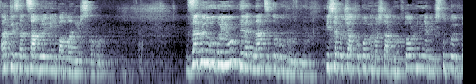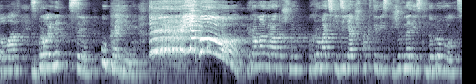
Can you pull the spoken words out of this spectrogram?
артист ансамблю імені Павла Вірського. Загинув у бою 19 грудня. Після початку повномасштабного вторгнення він вступив до лав Збройних сил України. Роман Ратушний, громадський діяч, активіст, журналіст, доброволець.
